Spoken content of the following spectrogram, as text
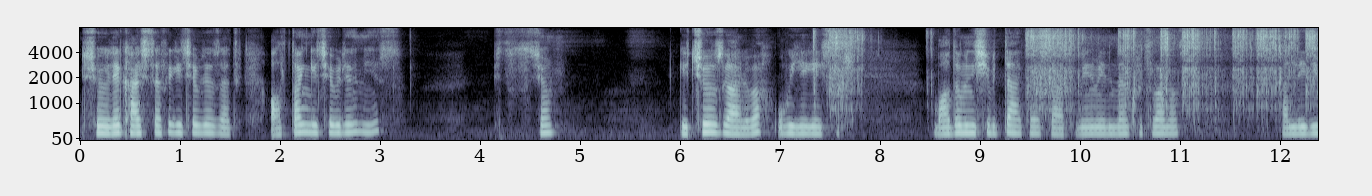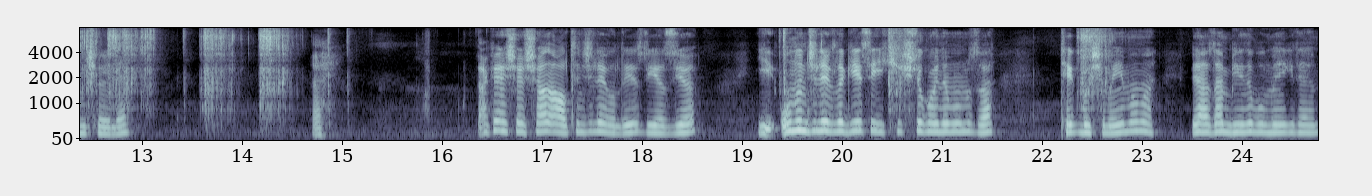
Şöyle karşı tarafa geçebiliyoruz artık. Alttan geçebilir miyiz? Bir tutacağım. Geçiyoruz galiba. O iyi geçtik. Bu adamın işi bitti arkadaşlar artık. Benim elimden kurtulamaz. Halledeyim şöyle. Heh. Arkadaşlar şu an 6. level'dayız yazıyor. 10. level'a gelirse 2 kişilik oynamamız var. Tek başımayım ama birazdan birini bulmaya gidelim.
